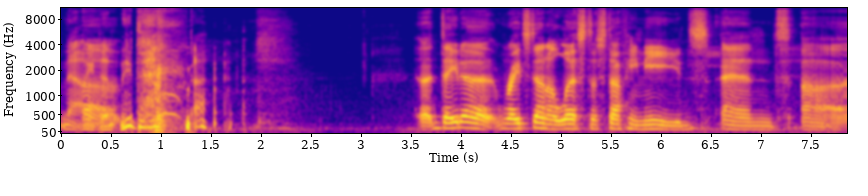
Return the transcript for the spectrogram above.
No, Uh, he didn't. He didn't. uh, Data writes down a list of stuff he needs and uh,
